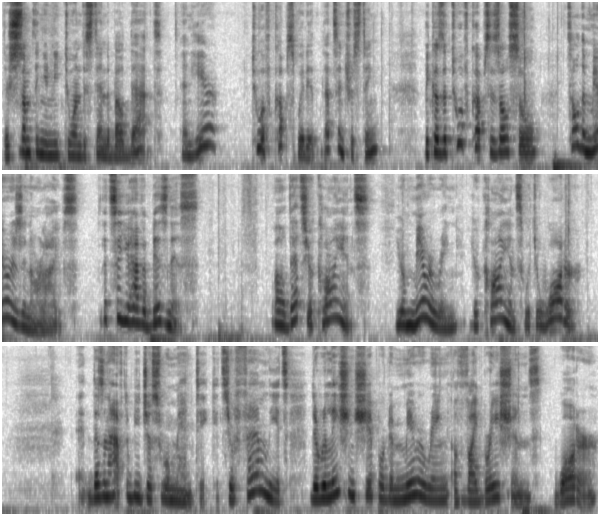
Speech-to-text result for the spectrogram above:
There's something you need to understand about that. And here, Two of Cups with it. That's interesting. Because the Two of Cups is also, it's all the mirrors in our lives. Let's say you have a business. Well, that's your clients. You're mirroring your clients with your water. It doesn't have to be just romantic. It's your family. It's the relationship or the mirroring of vibrations, water,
